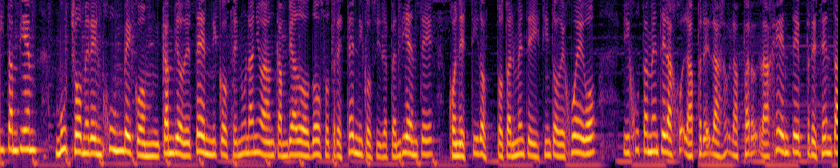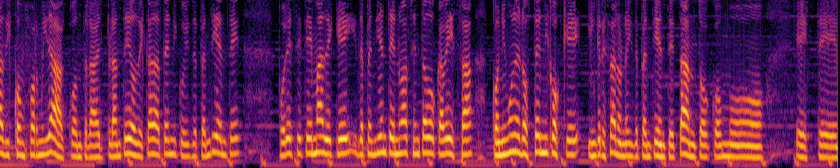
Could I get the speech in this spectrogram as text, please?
Y también mucho merenjumbe con cambio de técnicos. En un año han cambiado dos o tres técnicos independientes con estilos totalmente distintos de juego. Y justamente la, la, gente presenta disconformidad contra el planteo de cada técnico independiente por este tema de que Independiente no ha sentado cabeza con ninguno de los técnicos que ingresaron a Independiente, tanto como este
